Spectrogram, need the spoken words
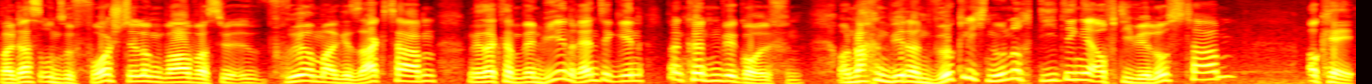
weil das unsere Vorstellung war, was wir früher mal gesagt haben und gesagt haben, wenn wir in Rente gehen, dann könnten wir golfen. Und machen wir dann wirklich nur noch die Dinge, auf die wir Lust haben? Okay,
